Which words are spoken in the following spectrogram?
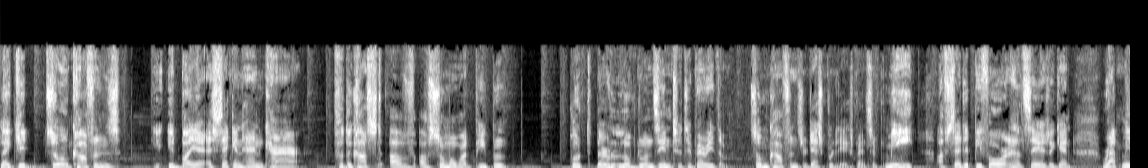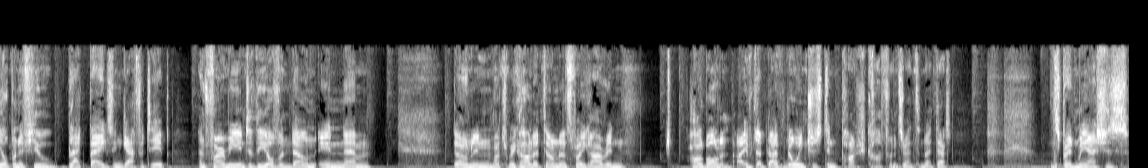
Like you'd, some coffins, you'd buy a, a second-hand car for the cost of, of some of what people put their loved ones into to bury them. Some coffins are desperately expensive. Me, I've said it before and I'll say it again. Wrap me up in a few black bags and gaffer tape and fire me into the oven down in um, down in what we call it down in Spike in Haulbowline. I've, I've no interest in posh coffins or anything like that. And spread me ashes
